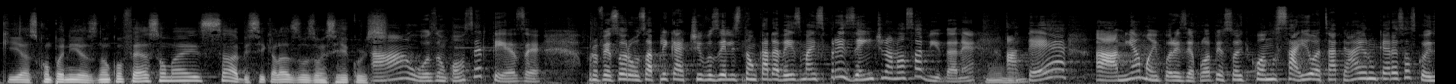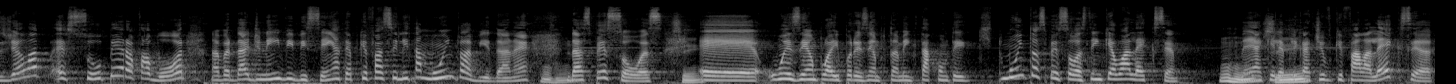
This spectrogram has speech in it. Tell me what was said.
que as companhias não confessam, mas sabe-se que elas usam esse recurso. Ah, usam com certeza. Professor, os aplicativos eles estão cada vez mais presentes na nossa vida, né? Uhum. Até a minha mãe, por exemplo, uma pessoa que quando saiu o WhatsApp, ah, eu não quero essas coisas. E ela é super a favor, na verdade nem vive sem, até porque facilita muito a vida, né? Uhum. Das pessoas. Sim. É, um exemplo aí, por exemplo, também que está acontecendo, que muitas pessoas têm, que é o Alexia. Uhum, né? Aquele sim. aplicativo que fala, Alexia,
